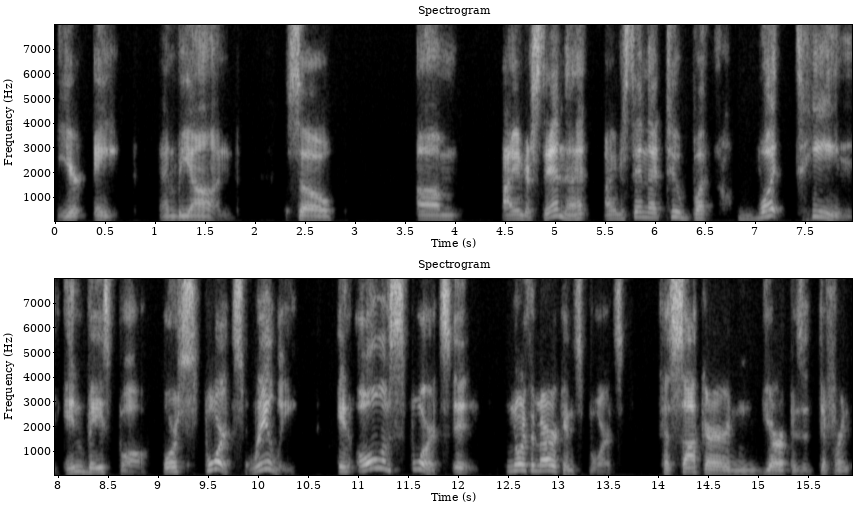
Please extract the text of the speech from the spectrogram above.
year eight, and beyond. So, um, I understand that. I understand that too. But what team in baseball or sports, really, in all of sports, it, North American sports, because soccer in Europe is a different,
